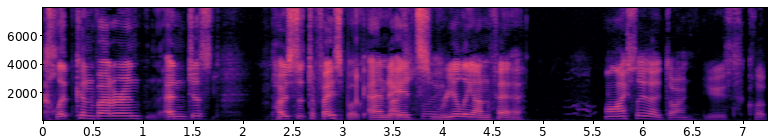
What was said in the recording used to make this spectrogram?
Clip Converter and, and just post it to Facebook. And it's really unfair. Well, actually, they don't use clip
